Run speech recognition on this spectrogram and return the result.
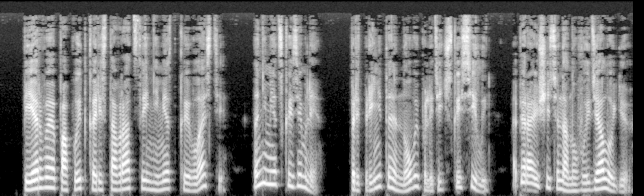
– первая попытка реставрации немецкой власти на немецкой земле, предпринятая новой политической силой, опирающейся на новую идеологию.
